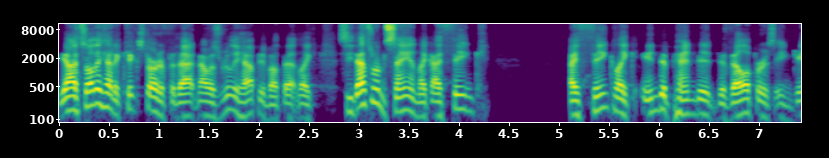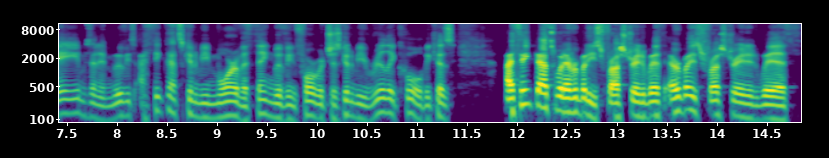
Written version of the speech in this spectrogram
Yeah, I saw they had a Kickstarter for that, and I was really happy about that. Like, see, that's what I'm saying. Like, I think I think like independent developers in games and in movies, I think that's going to be more of a thing moving forward, which is going to be really cool because I think that's what everybody's frustrated with. Everybody's frustrated with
